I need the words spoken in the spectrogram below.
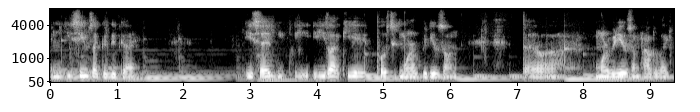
and he seems like a good guy. He said he, he like he posted more videos on the uh, more videos on how to like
